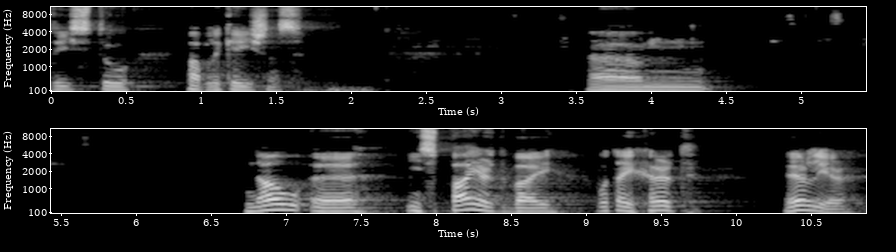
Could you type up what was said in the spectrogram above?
these two publications. Um, now, uh, inspired by what I heard earlier,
